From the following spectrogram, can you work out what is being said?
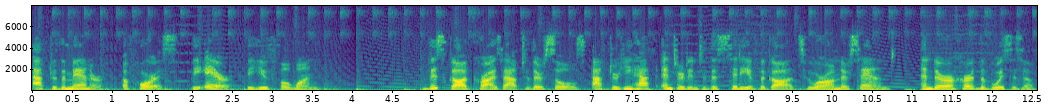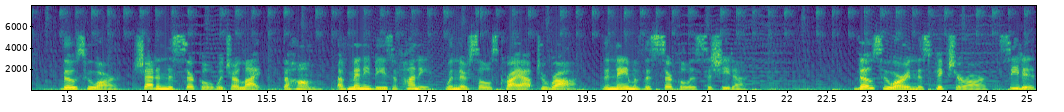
after the manner of Horus, the heir, the youthful one. This god cries out to their souls after he hath entered into the city of the gods who are on their sand, and there are heard the voices of those who are shut in this circle which are like the hum of many bees of honey when their souls cry out to Ra. The name of this circle is Sashida. Those who are in this picture are seated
